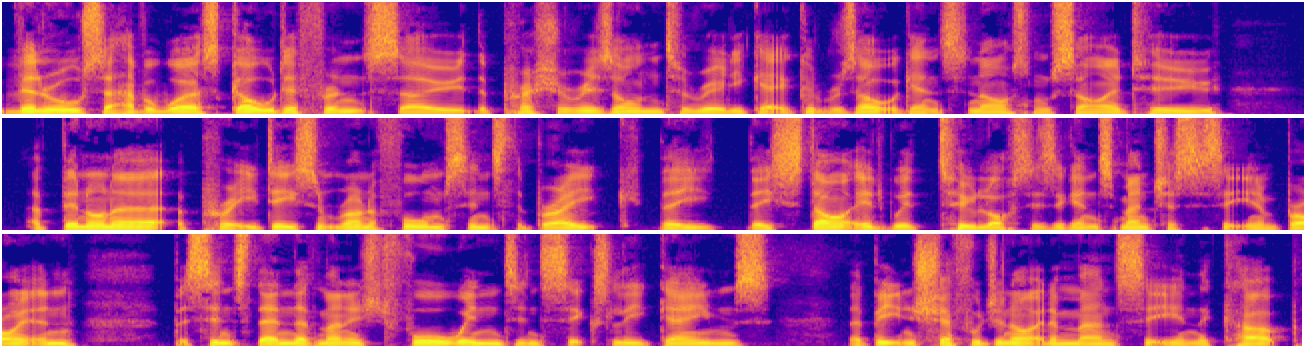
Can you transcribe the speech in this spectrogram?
Villa also have a worse goal difference, so the pressure is on to really get a good result against an Arsenal side who have been on a, a pretty decent run of form since the break. They they started with two losses against Manchester City and Brighton, but since then they've managed four wins in six league games. They've beaten Sheffield United and Man City in the cup.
